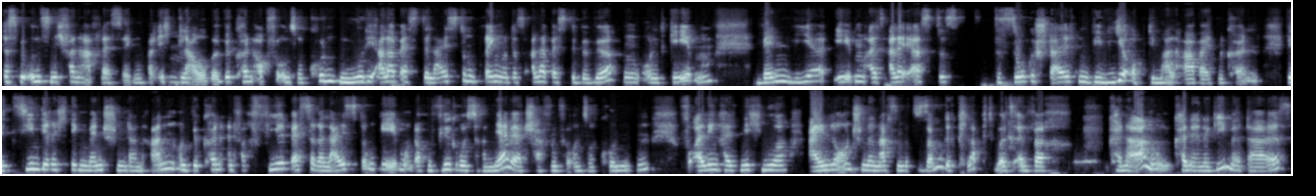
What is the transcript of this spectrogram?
dass wir uns nicht vernachlässigen, weil ich mhm. glaube, wir können auch für unsere Kunden nur die allerbeste Leistung bringen und das allerbeste bewirken wirken und geben, wenn wir eben als allererstes das so gestalten, wie wir optimal arbeiten können. Wir ziehen die richtigen Menschen dann an und wir können einfach viel bessere Leistung geben und auch einen viel größeren Mehrwert schaffen für unsere Kunden. Vor allen Dingen halt nicht nur einlaunchen, danach sind wir zusammengeklappt, weil es einfach, keine Ahnung, keine Energie mehr da ist,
